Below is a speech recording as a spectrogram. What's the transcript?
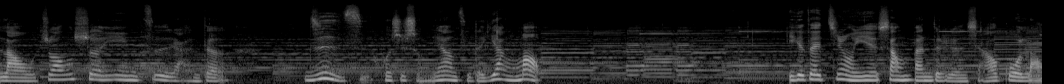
老庄顺应自然的日子，会是什么样子的样貌？一个在金融业上班的人，想要过老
